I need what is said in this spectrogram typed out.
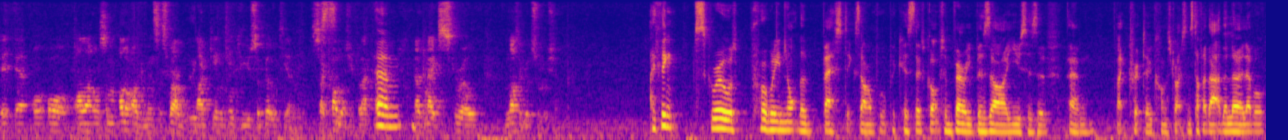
uh, or, or, or some other arguments as well, like in, into usability and psychology for that, matter, Um, that makes Squirrel not a good solution. I think Squirrel is probably not the best example because they've got some very bizarre uses of um, like crypto constructs and stuff like that at the lower level.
